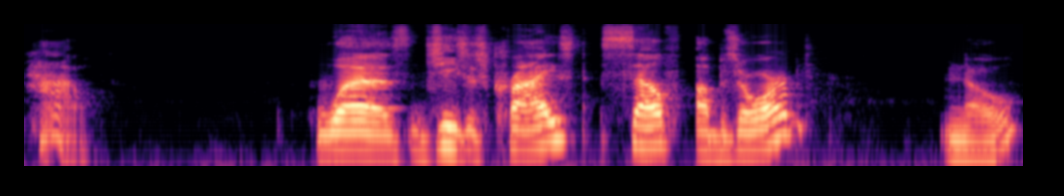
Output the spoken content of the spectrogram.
How? Was Jesus Christ self absorbed? No.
